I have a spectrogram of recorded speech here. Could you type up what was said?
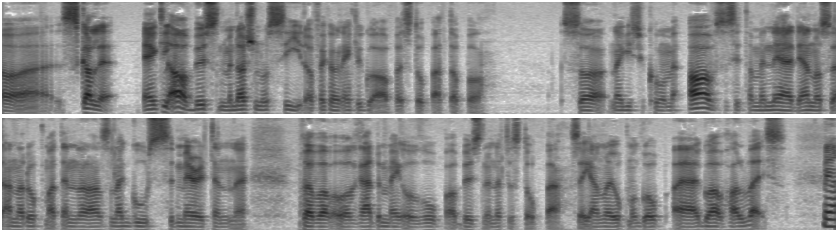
og eh, skal jeg egentlig av bussen, men det har ikke noe å si, da, for jeg kan egentlig gå av på et stopp etterpå. Så når jeg ikke kommer meg av, så sitter jeg meg ned igjen, og så ender det opp med at en eller annen sånn god Samaritan eh, prøver å redde meg og roper at bussen er nødt til å stoppe. Så jeg ender jo opp med å gå, opp, uh, gå av halvveis. Ja.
